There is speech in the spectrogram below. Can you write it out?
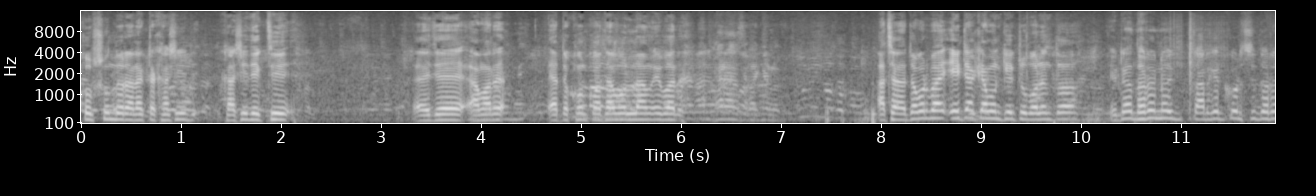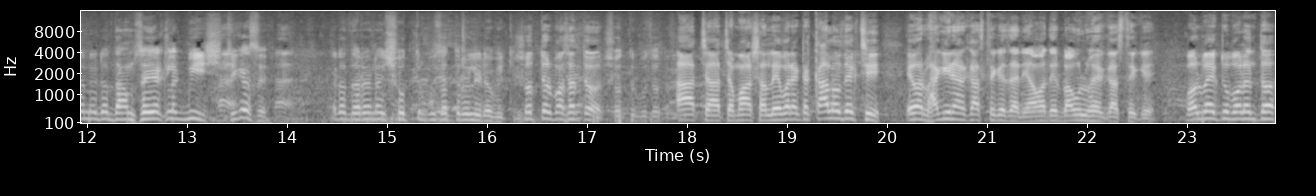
খুব সুন্দর আর একটা খাসি খাসি দেখছি। এই যে আমার এতক্ষণ কথা বললাম এবার আচ্ছা জবর ভাই এটা কেমন কি একটু বলেন তো। এটা ধরেন ওই টার্গেট করছি ধরেন এটা দাম চাই এক লাখ বিশ ঠিক আছে? এটা ধরেন ওই সত্তর পঁচাত্তর এটাও বিক্রি। সত্তর পঁচাত্তর? সত্তর পঁচাত্তর। আচ্ছা আচ্ছা মার্শাল এবার একটা কালো দেখছি এবার ভাগিনার কাছ থেকে জানি আমাদের বাবুল ভাইয়ের কাছ থেকে। ভাই একটু বলেন তো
